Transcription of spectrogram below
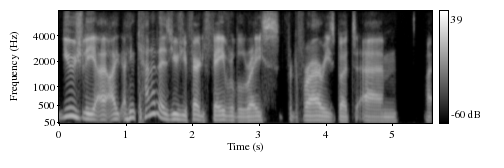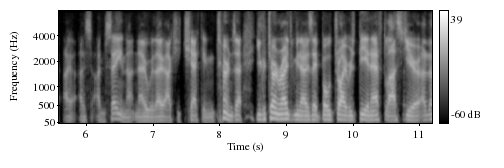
usually, I, I think Canada is usually a fairly favorable race for the Ferraris, but um, I, I, I'm saying that now without actually checking. Turns out you could turn around to me now and say both drivers DNF'd last year.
